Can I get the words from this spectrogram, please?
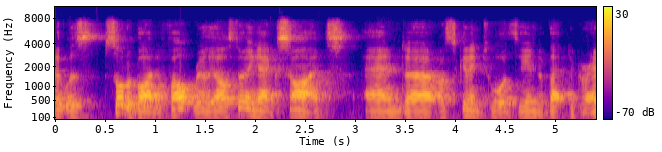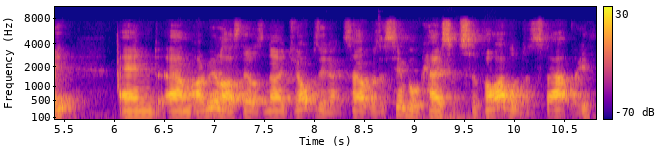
It was sort of by default, really. I was doing ag science and uh, I was getting towards the end of that degree, and um, I realised there was no jobs in it. So it was a simple case of survival to start with.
